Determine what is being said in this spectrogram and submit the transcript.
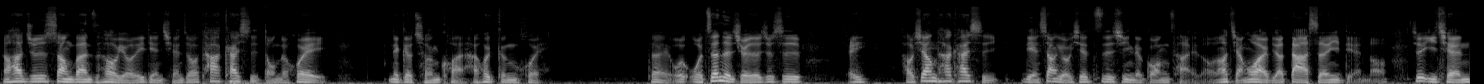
然后她就是上班之后有了一点钱之后，她开始懂得会那个存款，还会跟会。对我我真的觉得就是，哎，好好像他开始脸上有一些自信的光彩了，然后讲话也比较大声一点了。就以前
